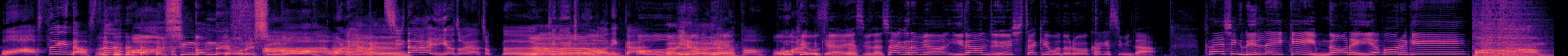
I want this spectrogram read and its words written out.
와, 압승인데 압승? 아, 싱겁네요. 오늘 싱거워. 아, 원래 약간 네. 지다가 이겨줘야 조금 네. 기분이 좋은 거니까. 어, 네. 1라운드부터. 오케이, 오케이. 알겠습니다. 자, 그러면 2라운드 시작해 보도록 하겠습니다. 클래식 릴레이 게임 노래 이어 부르기. 빠밤.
